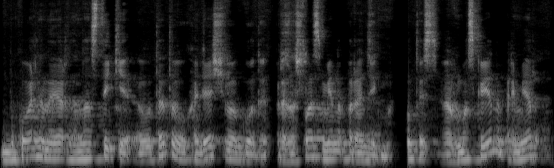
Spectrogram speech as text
буквально, наверное, на стыке вот этого уходящего года произошла смена парадигмы. Ну, то есть в Москве, например,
